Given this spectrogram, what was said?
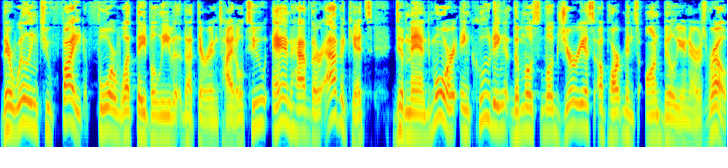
they're willing to fight for what they believe that they're entitled to and have their advocates demand more, including the most luxurious apartments on Billionaires Row.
